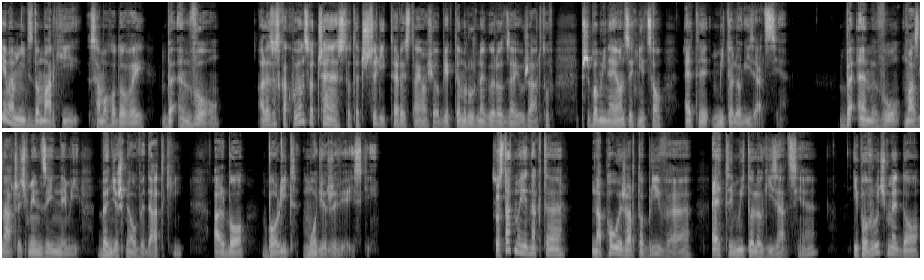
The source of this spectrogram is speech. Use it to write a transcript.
Nie mam nic do marki samochodowej BMW, ale zaskakująco często te trzy litery stają się obiektem różnego rodzaju żartów, przypominających nieco ety mitologizację. BMW ma znaczyć m.in. będziesz miał wydatki albo bolid młodzieży wiejskiej. Zostawmy jednak te na poły żartobliwe ety mitologizacje I powróćmy do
